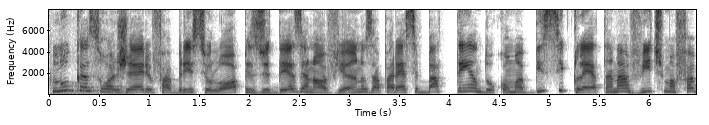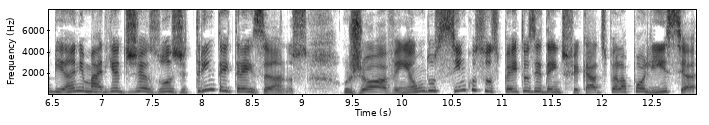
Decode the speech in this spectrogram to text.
Lucas Rogério Fabrício Lopes, de 19 anos, aparece batendo com uma bicicleta na vítima Fabiane Maria de Jesus, de 33 anos. O jovem é um dos cinco suspeitos identificados pela polícia,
